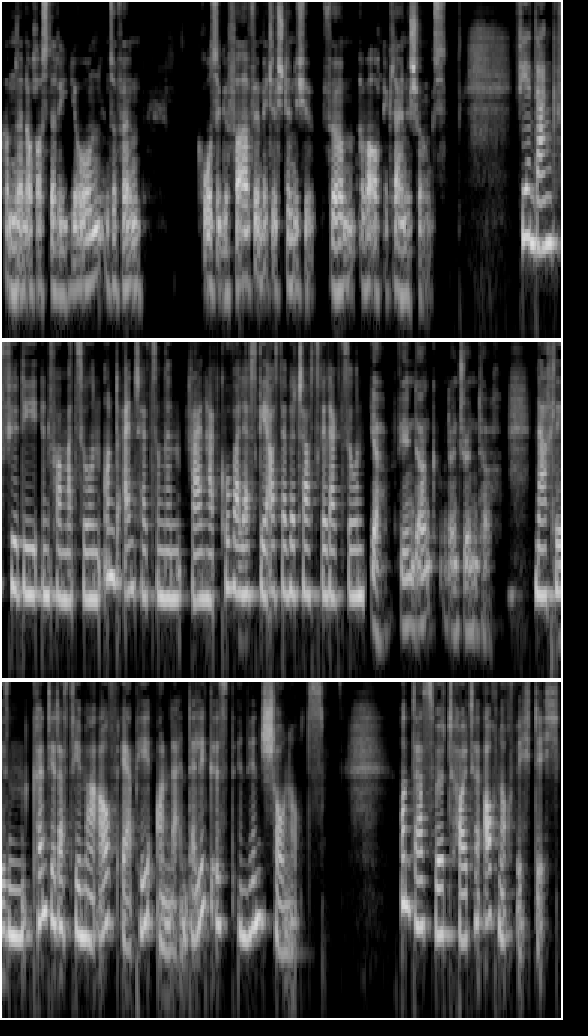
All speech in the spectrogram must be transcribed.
kommen dann auch aus der Region. Insofern große Gefahr für mittelständische Firmen, aber auch eine kleine Chance. Vielen Dank für die Informationen und Einschätzungen, Reinhard Kowalewski aus der Wirtschaftsredaktion. Ja, vielen Dank und einen schönen Tag. Nachlesen könnt ihr das Thema auf RP Online. Der Link ist in den Show Notes. Und das wird heute auch noch wichtig.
